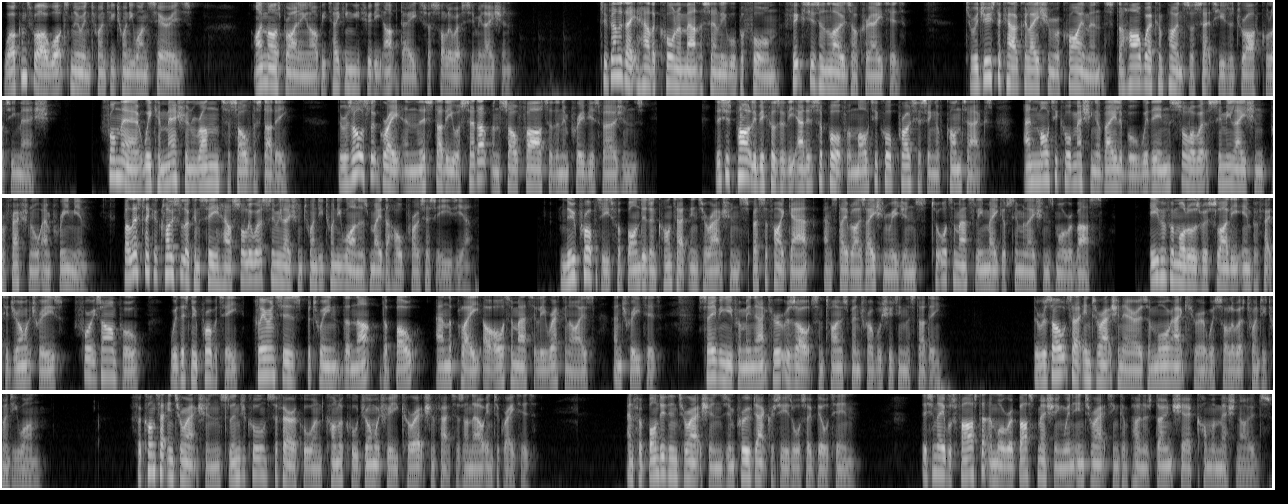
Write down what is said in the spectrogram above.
Welcome to our What's New in 2021 series. I'm Miles Brining and I'll be taking you through the updates for SOLIDWORKS simulation. To validate how the corner mount assembly will perform, fixtures and loads are created. To reduce the calculation requirements, the hardware components are set to use a draft quality mesh. From there, we can mesh and run to solve the study. The results look great and this study was set up and solved faster than in previous versions. This is partly because of the added support for multi-core processing of contacts and multi-core meshing available within SOLIDWORKS Simulation Professional and Premium. But let's take a closer look and see how SOLIDWORKS Simulation 2021 has made the whole process easier. New properties for bonded and contact interactions specify gap and stabilization regions to automatically make your simulations more robust. Even for models with slightly imperfected geometries, for example, with this new property, clearances between the nut, the bolt, and the plate are automatically recognized and treated, saving you from inaccurate results and time spent troubleshooting the study. The results at interaction errors are more accurate with SOLIDWORKS 2021. For contact interactions, cylindrical, spherical, and conical geometry correction factors are now integrated. And for bonded interactions, improved accuracy is also built in. This enables faster and more robust meshing when interacting components don't share common mesh nodes.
